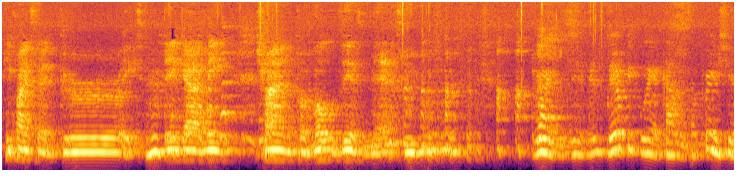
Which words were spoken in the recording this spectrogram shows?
he probably said, "Great, they got me trying to promote this mess." Right, there are people who had comments, I'm pretty sure,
